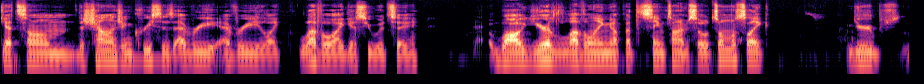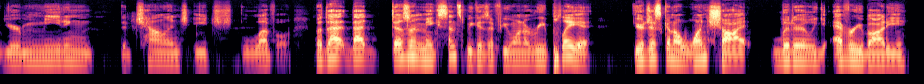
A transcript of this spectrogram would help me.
gets um the challenge increases every every like level, I guess you would say, while you're leveling up at the same time. So it's almost like you're you're meeting the challenge each level. But that that doesn't make sense because if you want to replay it, you're just gonna one shot literally everybody,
